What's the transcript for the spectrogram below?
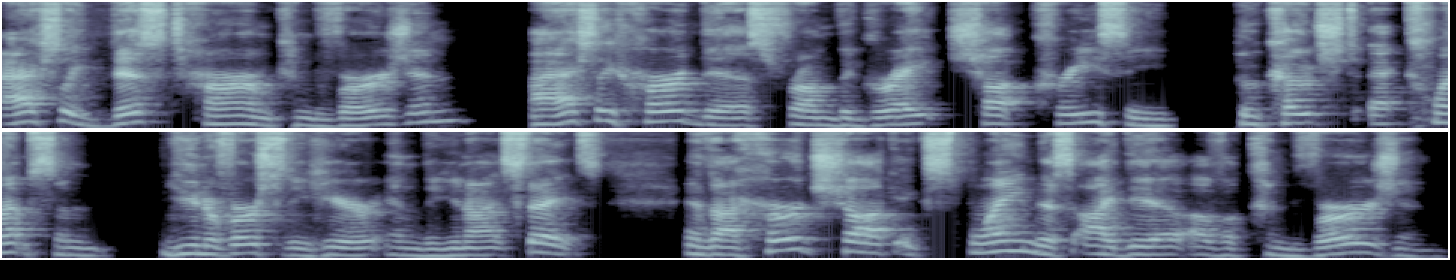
actually, this term conversion, I actually heard this from the great Chuck Kriese, who coached at Clemson University here in the United States. And I heard Chuck explain this idea of a conversion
